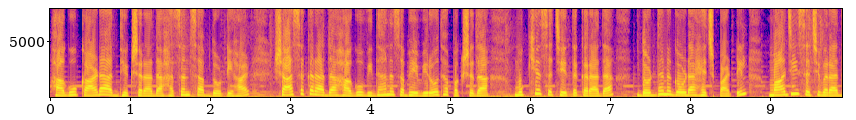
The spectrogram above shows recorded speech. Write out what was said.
ಹಾಗೂ ಕಾಡಾ ಅಧ್ಯಕ್ಷರಾದ ಹಸನ್ ಸಾಬ್ ದೋಟಿಹಾಳ್, ಶಾಸಕರಾದ ಹಾಗೂ ವಿಧಾನಸಭೆ ವಿರೋಧ ಪಕ್ಷದ ಮುಖ್ಯ ಸಚೇತಕರಾದ ದೊಡ್ಡನಗೌಡ ಹೆಚ್ ಪಾಟೀಲ್, ಮಾಜಿ ಸಚಿವರಾದ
